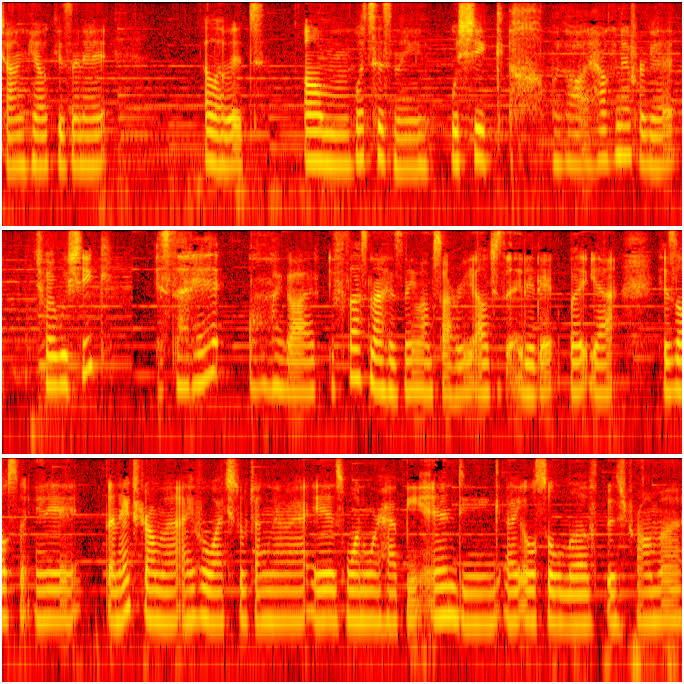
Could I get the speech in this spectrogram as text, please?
jang hyuk is in it. I love it. Um what's his name? Woo-shik oh my god how can i forget Choi Woo-shik? Is that it? Oh my god. If that's not his name, I'm sorry. I'll just edit it. But yeah, he's also in it. The next drama I've watched of Jang Nara is One More Happy Ending. I also love this drama.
